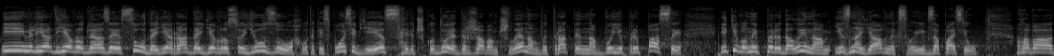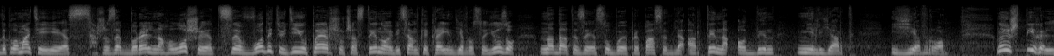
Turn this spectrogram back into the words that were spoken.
І мільярд євро для ЗСУ дає Рада Євросоюзу. У такий спосіб ЄС відшкодує державам-членам витрати на боєприпаси, які вони передали нам із наявних своїх запасів. Глава дипломатії ЄС Жозеп Борель наголошує, це вводить у дію першу частину обіцянки країн Євросоюзу надати ЗСУ боєприпаси для арти на 1 мільярд євро. Ну і Шпігель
